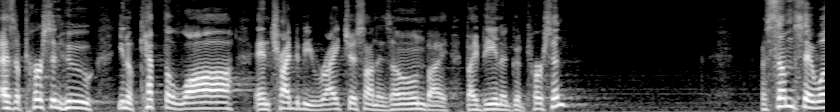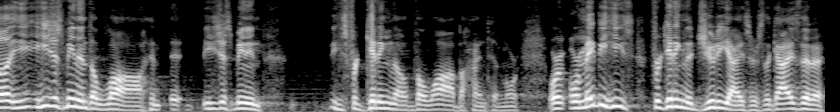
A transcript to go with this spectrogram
as a person who, you know, kept the law and tried to be righteous on his own by, by being a good person. Some say, well, he, he's just meaning the law. He's just meaning he's forgetting the, the law behind him. Or, or, or maybe he's forgetting the Judaizers, the guys that, are,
